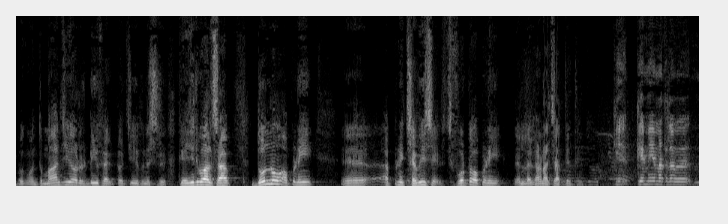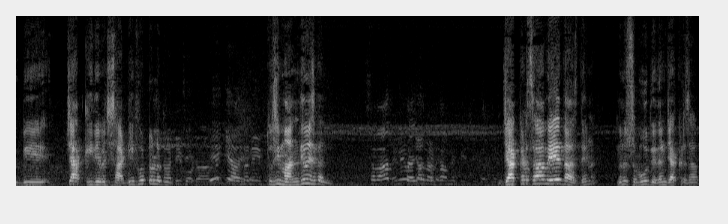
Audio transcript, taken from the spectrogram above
भगवंत मान जी और de facto chief minister Kejriwal साहब दोनों अपनी अ, अपनी छवि से फोटो अपनी लगाना चाहते थे ਕਿ ਕਿਵੇਂ ਮਤਲਬ ਵੀ ਝਾਕੀ ਦੇ ਵਿੱਚ ਸਾਡੀ ਫੋਟੋ ਲੱਗੂ ਤੁਸੀਂ ਮੰਨਦੇ ਹੋ ਇਸ ਗੱਲ ਨੂੰ? ਜਾਖੜ ਸਾਹਿਬ ਇਹ ਦੱਸ ਦੇਣ ਮੈਨੂੰ ਸਬੂਤ ਦੇ ਦੇਣ ਜਾਖੜ ਸਾਹਿਬ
